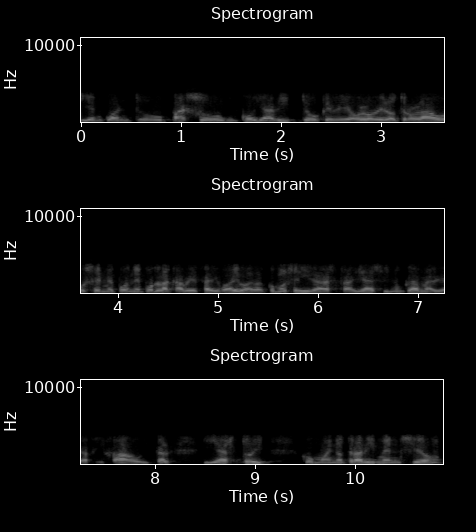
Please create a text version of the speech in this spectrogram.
y en cuanto paso un colladito que veo lo del otro lado, se me pone por la cabeza y digo, ay, ¿cómo se irá hasta allá si nunca me había fijado y tal? Y ya estoy como en otra dimensión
